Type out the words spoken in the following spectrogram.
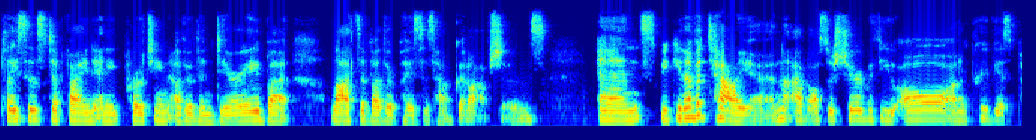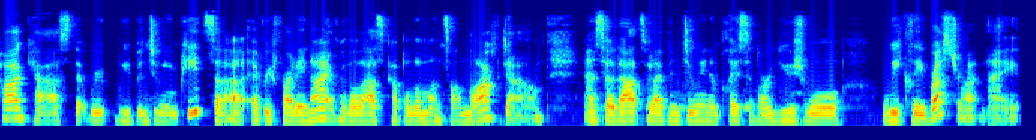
places to find any protein other than dairy, but lots of other places have good options. And speaking of Italian, I've also shared with you all on a previous podcast that we have been doing pizza every Friday night for the last couple of months on lockdown. And so that's what I've been doing in place of our usual weekly restaurant night.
